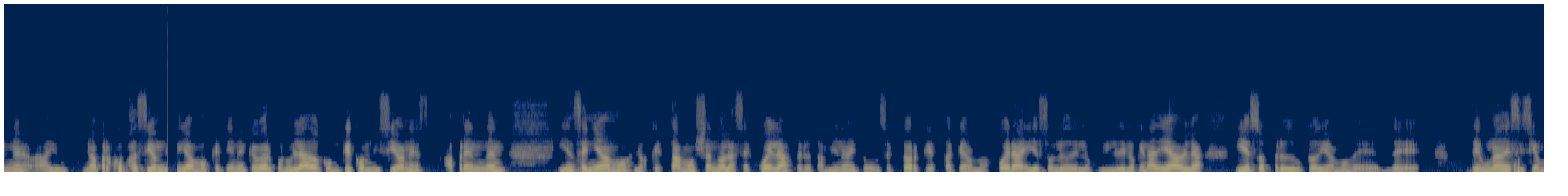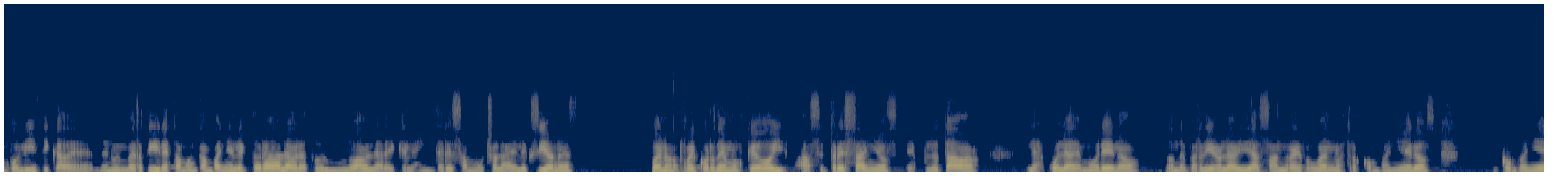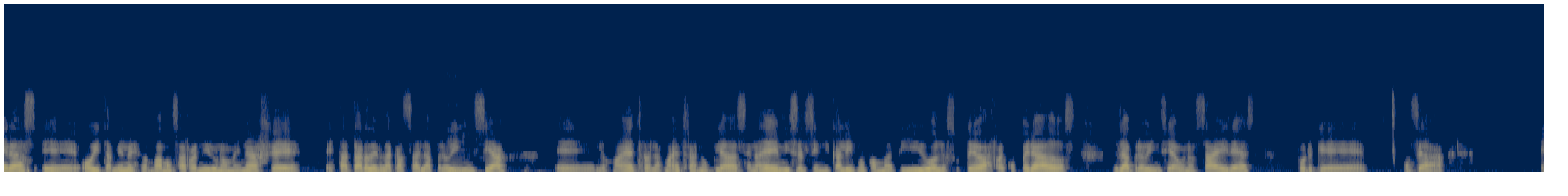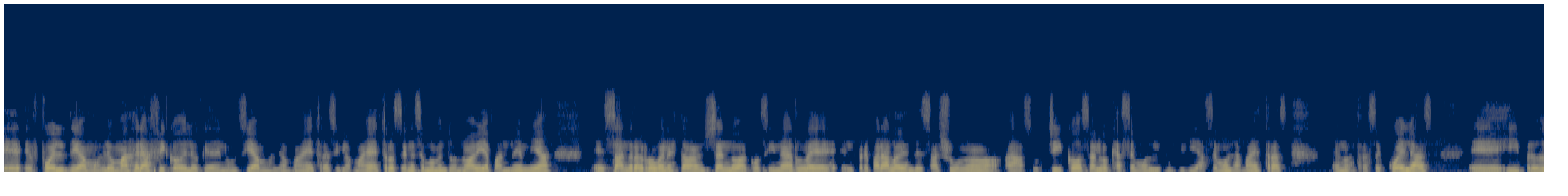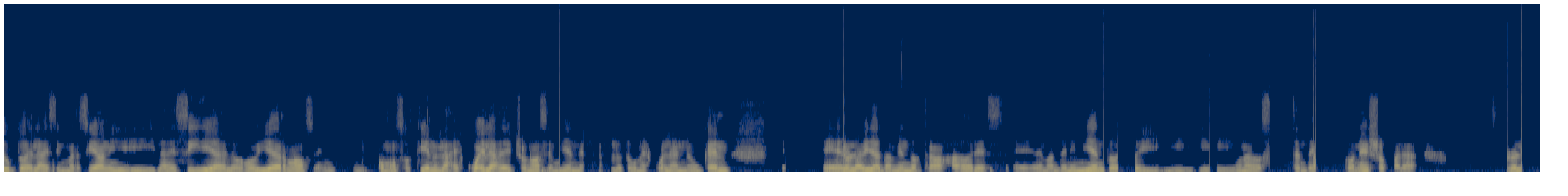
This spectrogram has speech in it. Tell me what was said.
una, hay una preocupación, digamos, que tiene que ver, por un lado, con qué condiciones aprenden y enseñamos los que estamos yendo a las escuelas, pero también hay todo un sector que está quedando afuera y eso es lo de lo, de lo que nadie habla. Y eso es producto, digamos, de, de, de una decisión política de, de, no invertir. Estamos en campaña electoral, ahora todo el mundo habla de que les interesan mucho las elecciones. Bueno, recordemos que hoy, hace tres años, explotaba la escuela de Moreno, donde perdieron la vida Sandra y Rubén, nuestros compañeros y compañeras. Eh, hoy también vamos a rendir un homenaje esta tarde en la Casa de la Provincia. Eh, los maestros, las maestras nucleadas en ADEMIS, el sindicalismo combativo, los UTEBAS recuperados de la provincia de Buenos Aires, porque, o sea, eh, fue, digamos, lo más gráfico de lo que denunciamos las maestras y los maestros. En ese momento no había pandemia. Eh, Sandra y Rubén estaban yendo a cocinarle, el prepararle el desayuno a sus chicos, algo que hacemos y hacemos las maestras en nuestras escuelas, eh, y producto de la desinversión y, la desidia de los gobiernos en cómo sostienen las escuelas. De hecho, no hacen bien, explotó una escuela en Neuquén pero la vida también dos trabajadores de mantenimiento y, y, una docente con ellos para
